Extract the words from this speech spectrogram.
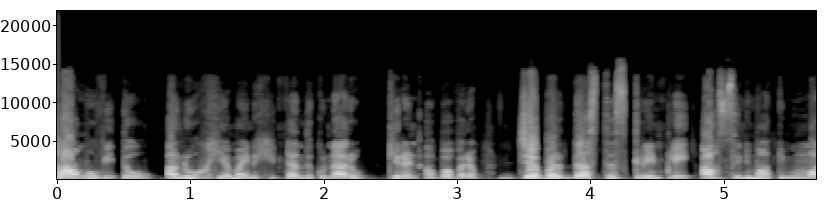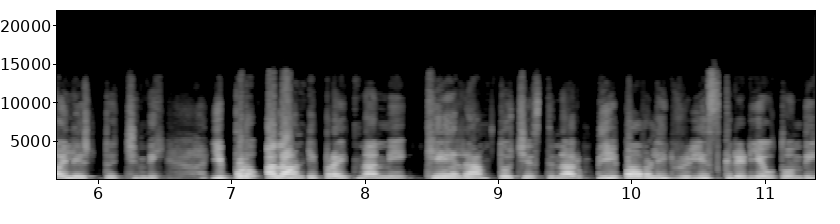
కా మూవీతో అనూహ్యమైన హిట్ అందుకున్నారు కిరణ్ అబ్బవరం. జబర్దస్త్ స్క్రీన్ ప్లే ఆ సినిమాకి మైలేజ్ తెచ్చింది. ఇప్పుడు అలాంటి ప్రయత్నాన్ని కే ర్యాంప్తో చేస్తున్నారు. దీపావళి రిలీజ్కి రెడీ అవుతోంది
